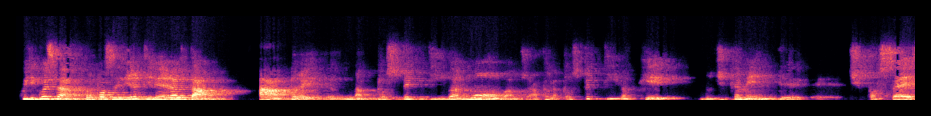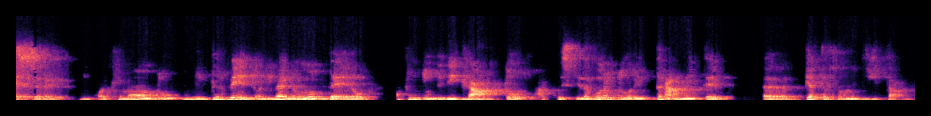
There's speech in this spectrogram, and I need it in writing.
Quindi questa proposta di direttiva in realtà apre una prospettiva nuova, cioè apre la prospettiva che logicamente eh, ci possa essere in qualche modo un intervento a livello europeo appunto dedicato a questi lavoratori tramite eh, piattaforme digitali.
